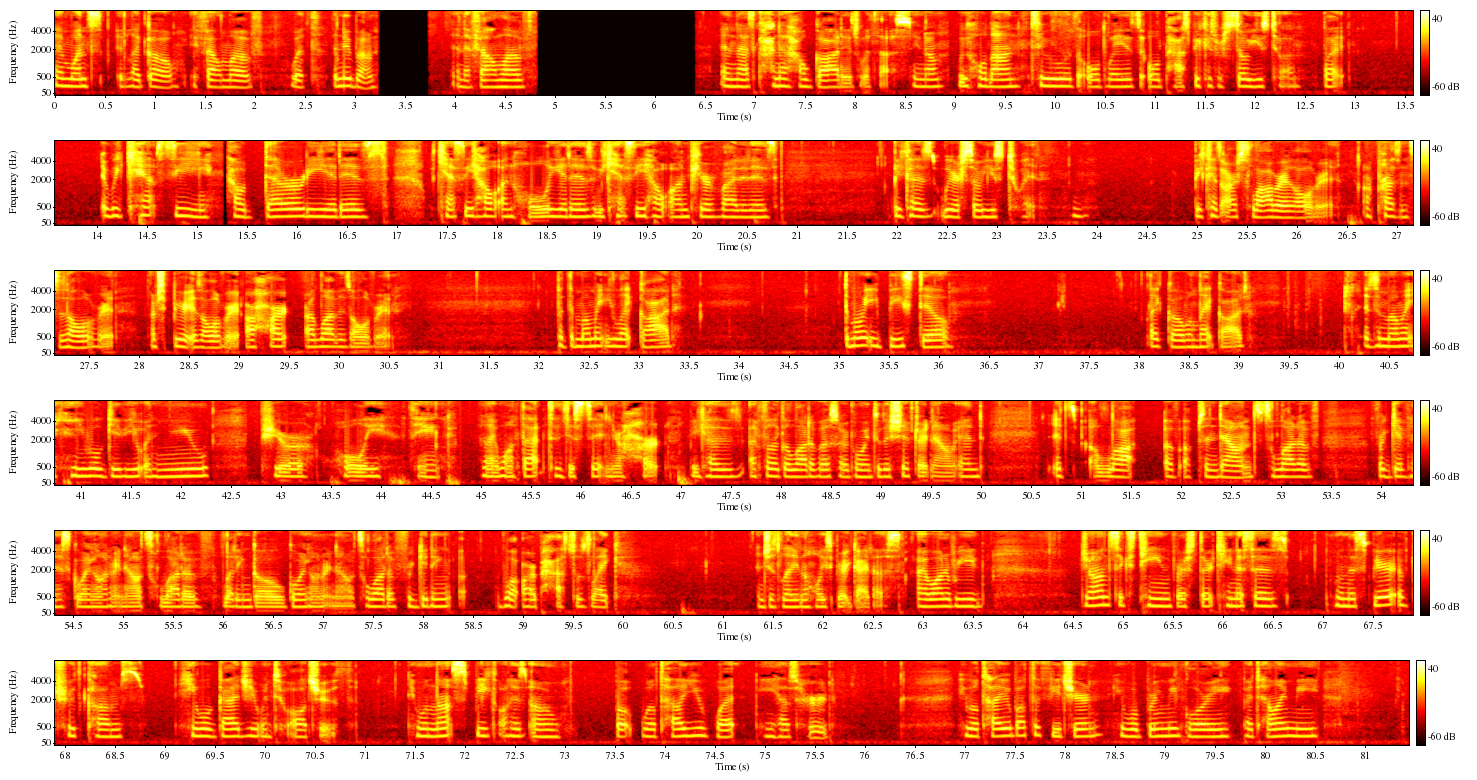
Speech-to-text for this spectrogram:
And once it let go, it fell in love with the new bone. And it fell in love. And that's kind of how God is with us, you know? We hold on to the old ways, the old past, because we're so used to them. But we can't see how dirty it is. We can't see how unholy it is. We can't see how unpurified it is because we are so used to it. Because our slobber is all over it, our presence is all over it, our spirit is all over it, our heart, our love is all over it. But the moment you let God, the moment you be still, let go and let God, is the moment He will give you a new, pure, holy thing. And I want that to just sit in your heart because I feel like a lot of us are going through the shift right now and it's a lot of ups and downs. It's a lot of forgiveness going on right now. It's a lot of letting go going on right now. It's a lot of forgetting what our past was like and just letting the Holy Spirit guide us. I want to read John 16, verse 13. It says, When the Spirit of truth comes, he will guide you into all truth. He will not speak on his own, but will tell you what he has heard. He will tell you about the future. He will bring me glory by telling me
